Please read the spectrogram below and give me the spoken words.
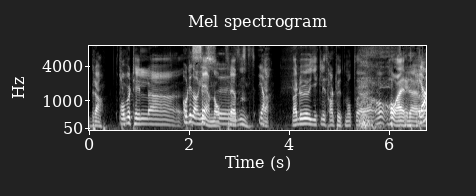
Bra. Over til, uh, Over til dagens, sceneopptreden. ja. ja. Der du gikk litt hardt ut mot uh, HR-folket. Ja,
